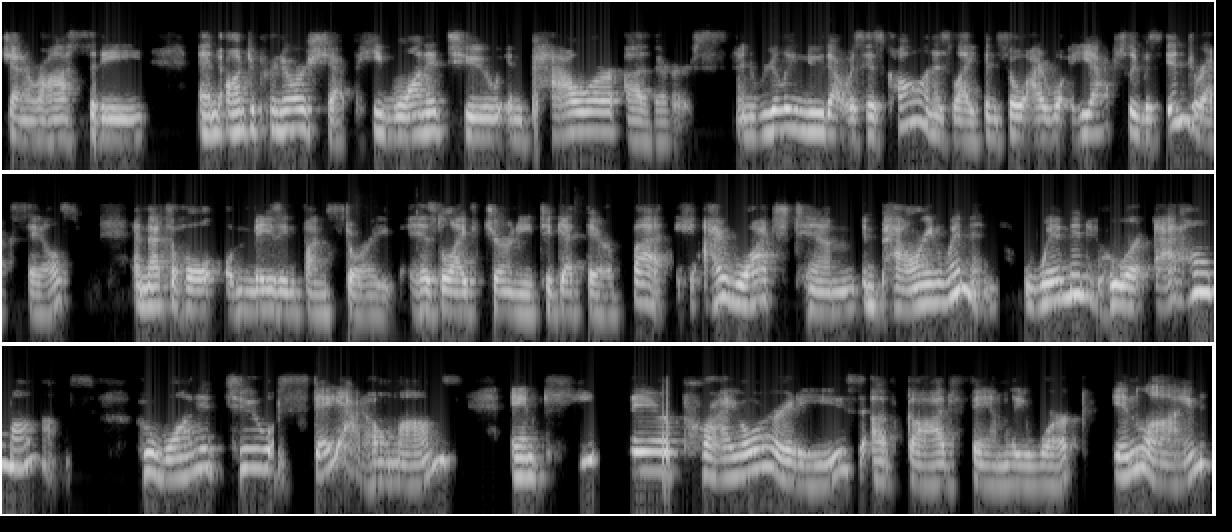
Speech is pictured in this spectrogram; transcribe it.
generosity, and entrepreneurship. He wanted to empower others and really knew that was his call in his life. And so I, he actually was in direct sales. And that's a whole amazing fun story, his life journey to get there. But he, I watched him empowering women, women who are at home moms who wanted to stay at home moms and keep their priorities of God family work in line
